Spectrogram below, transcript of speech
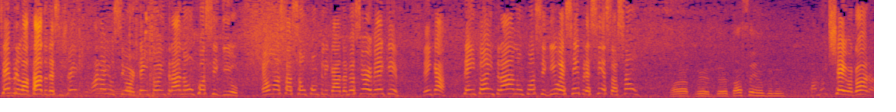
Sempre lotado desse jeito? Olha aí o senhor, tentou entrar, não conseguiu. É uma situação complicada. Meu senhor, vem aqui. Vem cá. Tentou entrar, não conseguiu. É sempre assim a situação? Ah, tá sendo, né? Tá muito cheio agora?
